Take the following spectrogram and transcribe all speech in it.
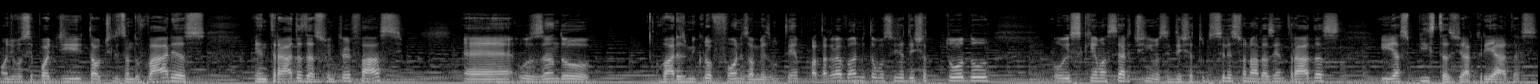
onde você pode estar tá utilizando várias entradas da sua interface, é, usando vários microfones ao mesmo tempo para estar tá gravando. Então você já deixa todo o esquema certinho, você deixa tudo selecionado as entradas e as pistas já criadas.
